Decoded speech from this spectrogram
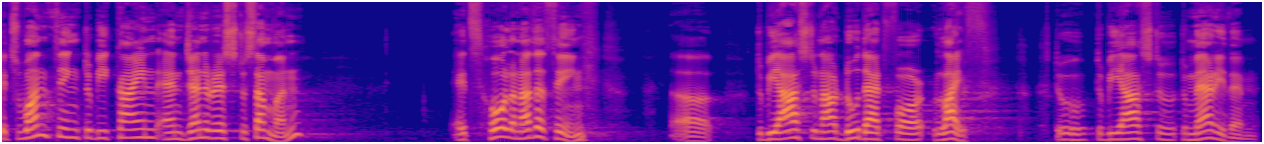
It's one thing to be kind and generous to someone, it's whole another thing uh, to be asked to now do that for life, to, to be asked to, to marry them.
